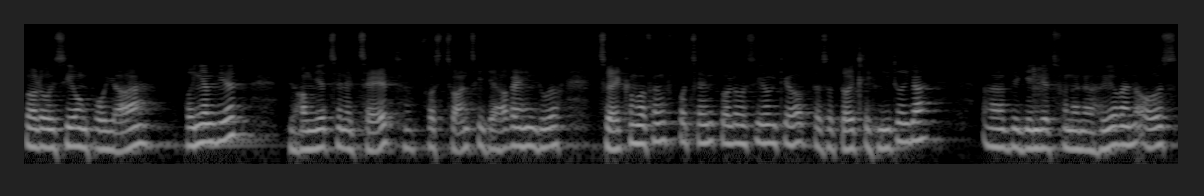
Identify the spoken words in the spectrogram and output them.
Valorisierung pro Jahr bringen wird. Wir haben jetzt eine Zeit, fast 20 Jahre hindurch, 2,5 Prozent Valorisierung gehabt, also deutlich niedriger. Äh, wir gehen jetzt von einer höheren aus.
